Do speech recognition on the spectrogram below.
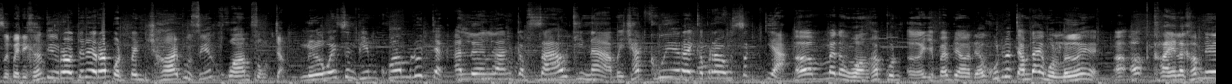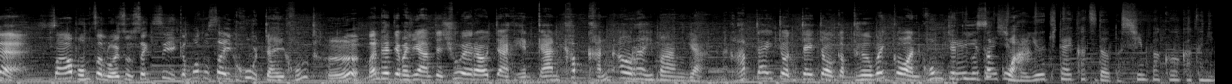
ซึ่งเป็นอีกครั้งที่เราจะได้รับบทเป็นชายผู้เสียความทรงจำเหลือไว้ซึ่งพิมพ์ความรู้จักอันเลินลันกับสาวที่หน้าไม่ชัดคุยอะไรกับเราสักอย่างเออไม่ต้องห่วงครับคุณเอ๋ยอย่าแป๊บเดียวเดี๋ยวคุณก็จำได้หมดเลยอะเออใครล่ะครับเนี่ยสาวผมสลวยสุดเซ็กซี่กับมอเตอร์ไซค์คู่ใจของเธอเหมือนเธอจะพยายามจะช่วยเราจากเหตุการณ์ขับขันอะไรบางอย่างนะ ครับ ใจจดใจจ่อกับเธอไว้ก่อนคงจะดี 帝 สัก 国大 ก 衆 ว่า の有機体活動と心拍を確認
